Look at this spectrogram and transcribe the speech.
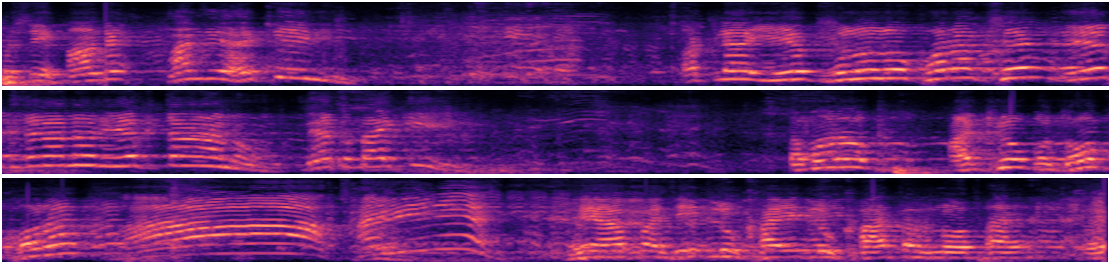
પછી સાંજે સાંજે હત્યેવી એટલે એક જણાનો ખોરાક છે એક જણાનો ને એક તાણાનો. બે તો બાકી. તમારો આટલો બધો ખોરાક? આ ખાઈ ને. હે આપા જેટલું ખાય એટલું ખાતર નો થાય. એ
